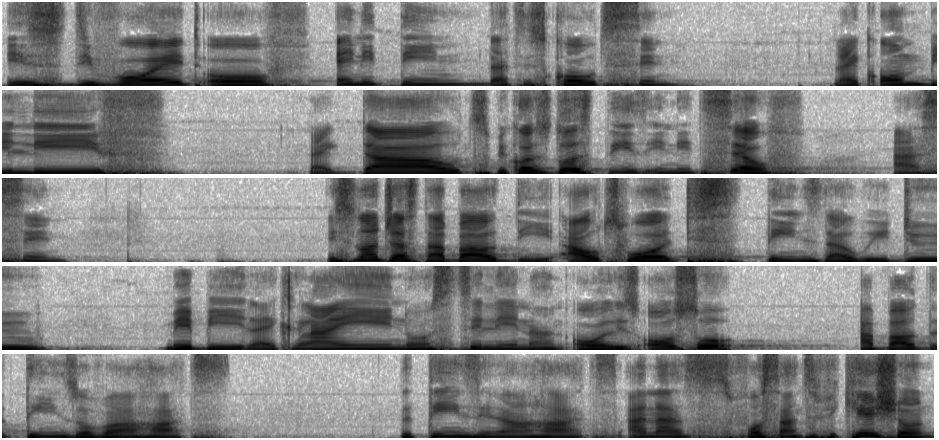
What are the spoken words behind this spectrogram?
is devoid of anything that is called sin, like unbelief, like doubt, because those things in itself are sin. It's not just about the outward things that we do maybe like lying or stealing and all. It's also about the things of our hearts, the things in our hearts. And as for sanctification,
